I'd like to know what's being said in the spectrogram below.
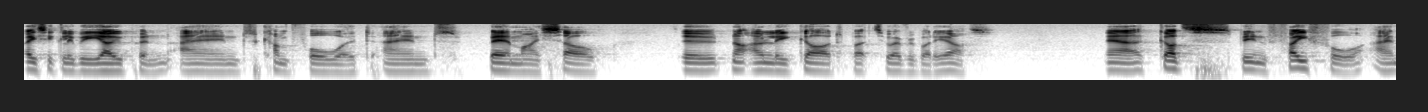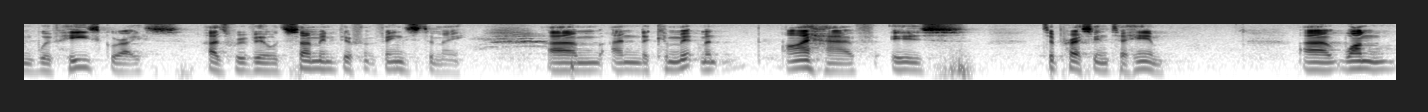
basically be open and come forward and bare my soul to not only God but to everybody else. Now, God's been faithful and with His grace has revealed so many different things to me. Um, and the commitment I have is to press into Him. Uh, one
